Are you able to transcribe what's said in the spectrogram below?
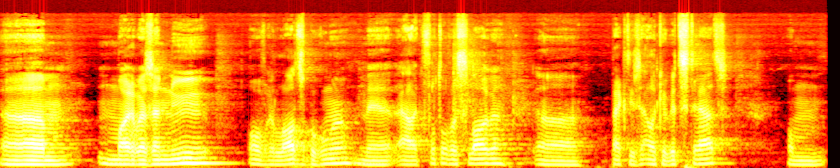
Ehm, maar we zijn nu over laatst begonnen met eigenlijk fotoverslagen, eh, praktisch elke wedstrijd, om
